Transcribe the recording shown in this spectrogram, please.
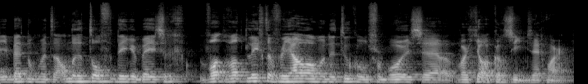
Je bent nog met de andere toffe dingen bezig. Wat, wat ligt er voor jou allemaal in de toekomst voor Boys, wat je al kan zien, zeg maar?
